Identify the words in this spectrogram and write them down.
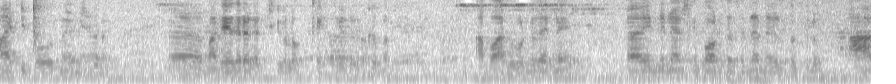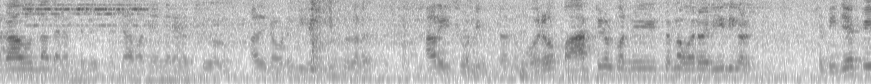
മാറ്റി പോകുന്നത് തന്നെയാണ് മതേതര കക്ഷികളൊക്കെ എതിർക്കുന്നത്. അപ്പോൾ അതുകൊണ്ട് തന്നെ ഇന്ത്യൻ നാഷണൽ കോൺഗ്രസിന്റെ നേതൃത്വത്തിലും ആകാവുന്ന തരത്തിൽ എല്ലാ മതേതര കക്ഷികളും അതിനോട് വിയോജിപ്പുകൾ അറിയിച്ചുകൊണ്ടിരിക്കുന്നത് ഓരോ പാർട്ടികൾ പ്രതികരിക്കുന്ന ഓരോ രീതികൾ. പക്ഷെ ബി ജെ പി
